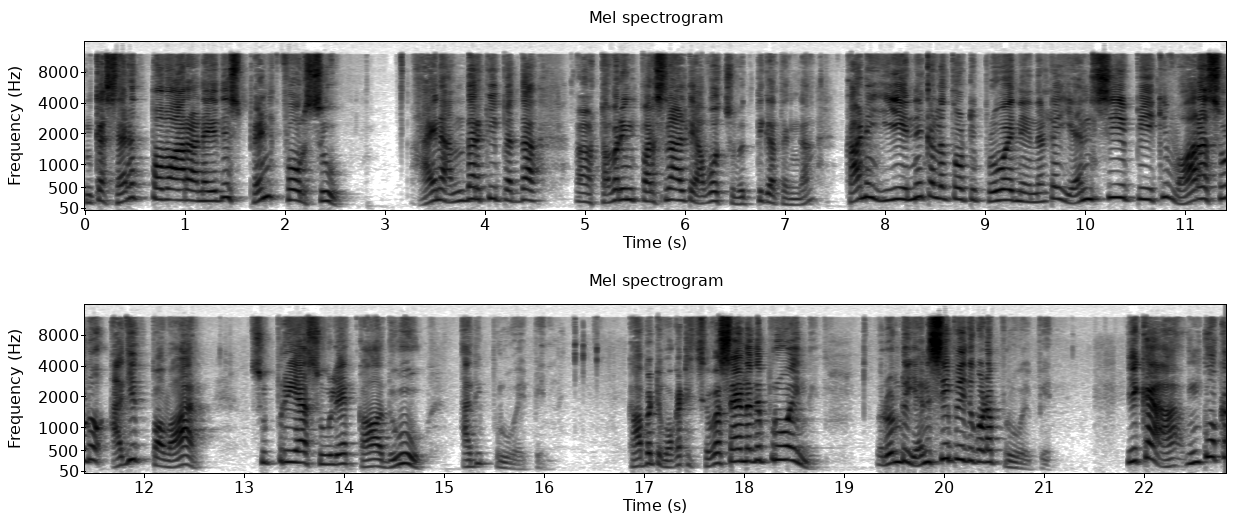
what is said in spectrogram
ఇంకా శరద్ పవార్ అనేది స్పెండ్ ఫోర్సు ఆయన అందరికీ పెద్ద టవరింగ్ పర్సనాలిటీ అవ్వచ్చు వ్యక్తిగతంగా. కానీ ఈ ఎన్నికలతోటి ప్రూవ్ అయింది ఏంటంటే ఎన్సీపీకి వారసుడు అజిత్ పవార్ సుప్రియా సూలే కాదు. అది ప్రూవ్ అయిపోయింది. కాబట్టి ఒకటి శివసేనది ప్రూవ్ అయింది రెండు ఎన్సీపీది కూడా ప్రూవ్ అయిపోయింది. ఇక ఇంకొక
